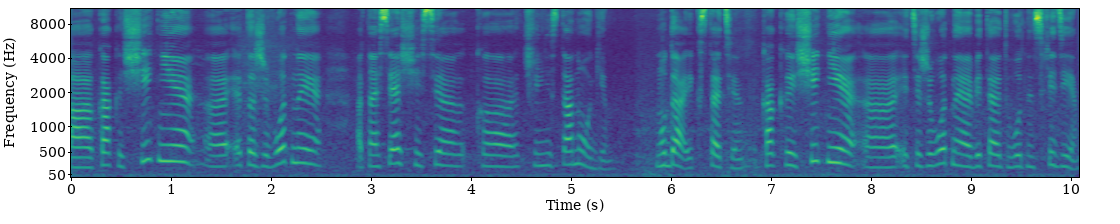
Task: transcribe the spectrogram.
А, как и щитни, а, это животные, относящиеся к членистоногим. Ну да, и кстати, как и щитни, эти животные обитают в водной среде.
